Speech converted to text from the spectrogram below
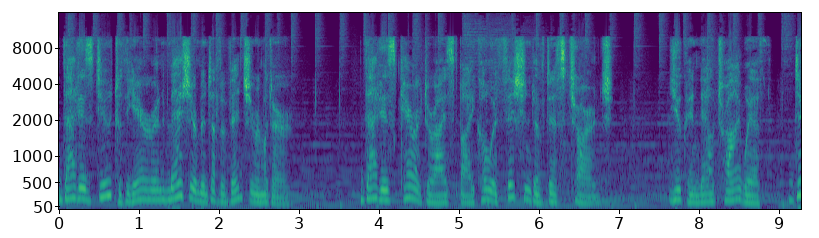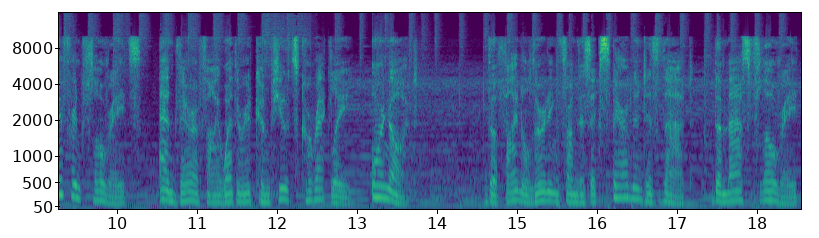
That is due to the error in measurement of the venturimeter. That is characterized by coefficient of discharge. You can now try with different flow rates and verify whether it computes correctly or not. The final learning from this experiment is that the mass flow rate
